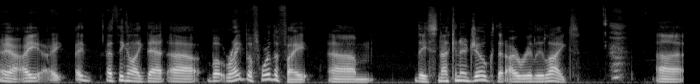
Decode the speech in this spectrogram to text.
Yeah, I, I, I, I think I like that. Uh, but right before the fight, um, they snuck in a joke that I really liked. Uh,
